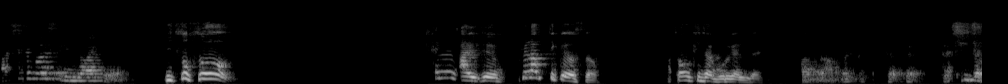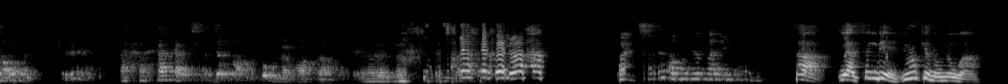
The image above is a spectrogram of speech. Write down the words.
맛있는 거 할수 인정할게요. 있었어. 캔, 아니, 그, 플라스틱 껴였어. 정확히 잘 모르겠는데. 아. 진짜 진짜 오늘 봤다. 자, 야, 승빈, 이렇게 놓는 거야.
